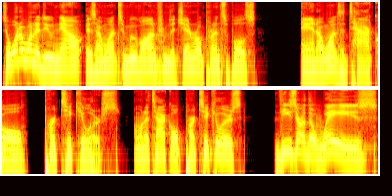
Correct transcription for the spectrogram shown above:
So, what I want to do now is I want to move on from the general principles and I want to tackle particulars. I want to tackle particulars. These are the ways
